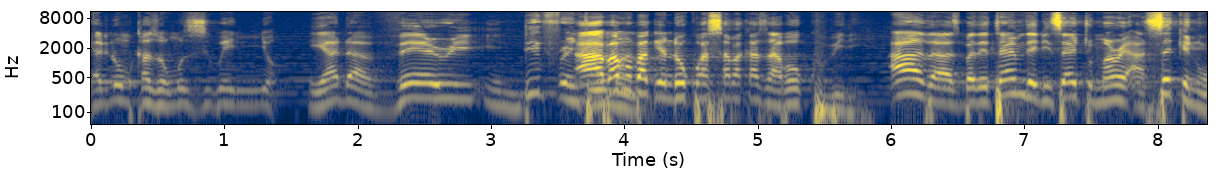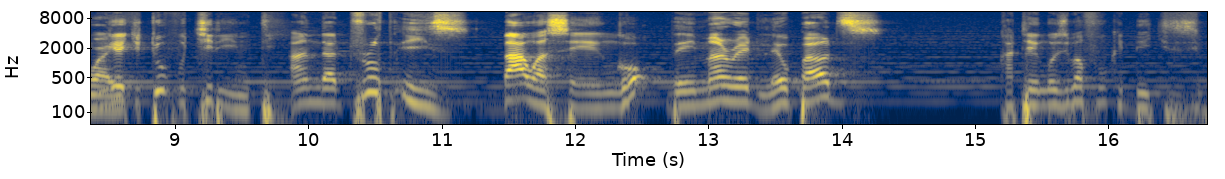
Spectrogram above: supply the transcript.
Yalina omukazi omuzibu ennyo he had a very indifferent abamu bagenda okwasa abakazi abookubiri others by the time they decide to marry a second wife ng'ekituufu kiri nti and the truth is baawasa engo they married leopards. kati engo zibafuukidde ekizibu.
